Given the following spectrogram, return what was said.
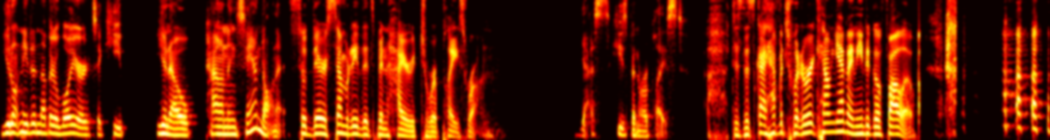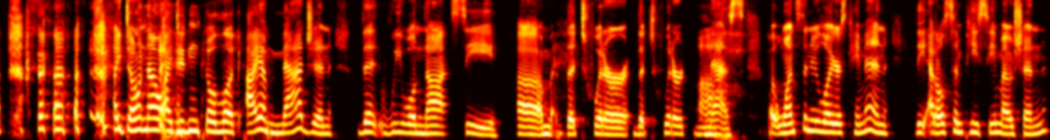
you don't need another lawyer to keep you know, pounding sand on it. So there's somebody that's been hired to replace Ron. Yes, he's been replaced. does this guy have a Twitter account yet? I need to go follow. I don't know. I didn't go look. I imagine that we will not see um, the Twitter, the Twitter mess. But once the new lawyers came in, the Edelson PC motion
